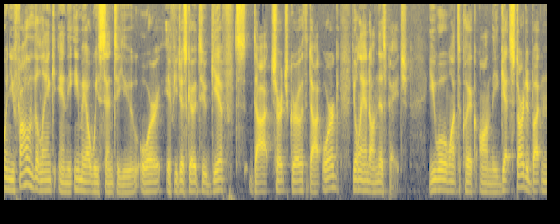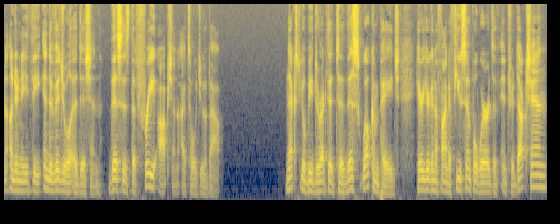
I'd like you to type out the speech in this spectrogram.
When you follow the link in the email we send to you, or if you just go to gifts.churchgrowth.org, you'll land on this page. You will want to click on the Get Started button underneath the individual edition. This is the free option I told you about. Next, you'll be directed to this welcome page. Here, you're going to find a few simple words of introduction,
